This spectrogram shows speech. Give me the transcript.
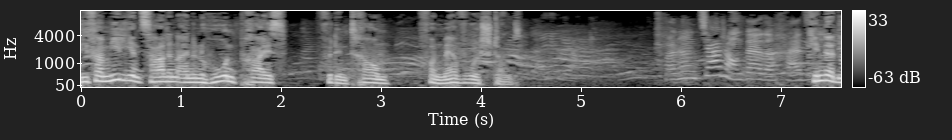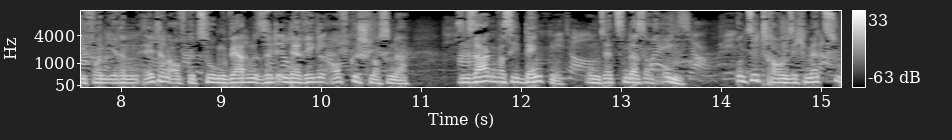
Die Familien zahlen einen hohen Preis für den Traum von mehr Wohlstand. Kinder, die von ihren Eltern aufgezogen werden, sind in der Regel aufgeschlossener. Sie sagen, was sie denken und setzen das auch um. Und sie trauen sich mehr zu.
